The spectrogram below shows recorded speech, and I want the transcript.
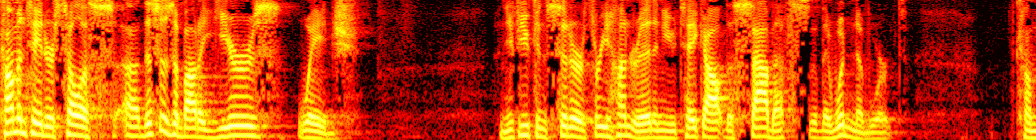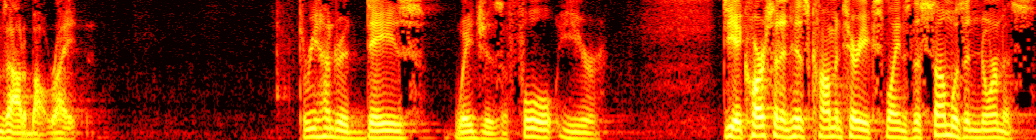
Commentators tell us uh, this is about a year's wage. And if you consider 300 and you take out the Sabbaths that they wouldn't have worked, comes out about right. 300 days' wages, a full year. D.A. Carson, in his commentary, explains the sum was enormous.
